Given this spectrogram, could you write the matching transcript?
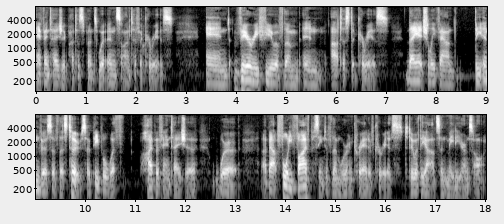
aphantasic participants were in scientific careers, and very few of them in artistic careers. They actually found the inverse of this too. So people with hyperphantasia were about forty five percent of them were in creative careers to do with the arts and media and so on.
